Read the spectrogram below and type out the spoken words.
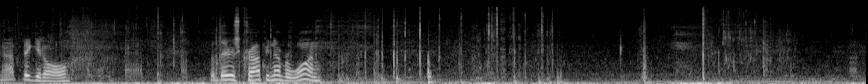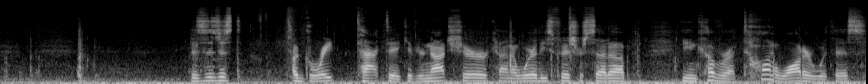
not big at all. But there's crappie number one. This is just a great tactic. If you're not sure kind of where these fish are set up, you can cover a ton of water with this.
